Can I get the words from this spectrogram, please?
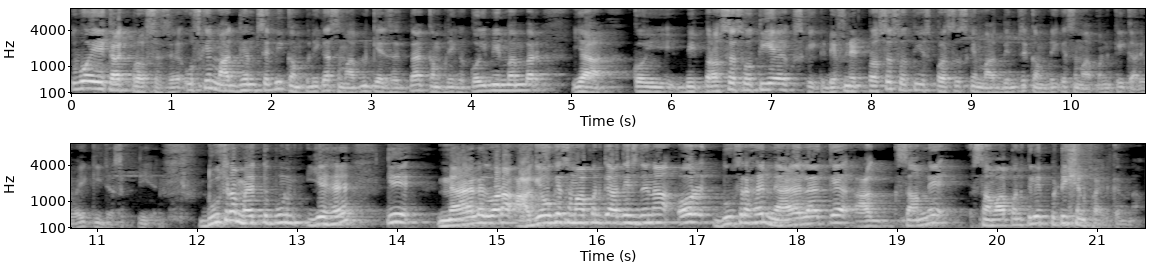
तो वो एक अलग प्रोसेस है। उसके माध्यम से भी कंपनी का समापन किया जा सकता है। कंपनी का कोई भी मेंबर या कोई भी प्रोसेस होती है, उसकी एक डेफिनेट प्रोसेस होती है, उस प्रोसेस के माध्यम से कंपनी के समापन की कार्यवाही की जा सकती है। दूसरा महत्वपूर्ण यह है कि न्यायालय द्वारा आगे होकर समापन के आदेश देना और दूसरा है न्यायालय के सामने समापन के लिए पिटिशन फ़ाइल करना।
